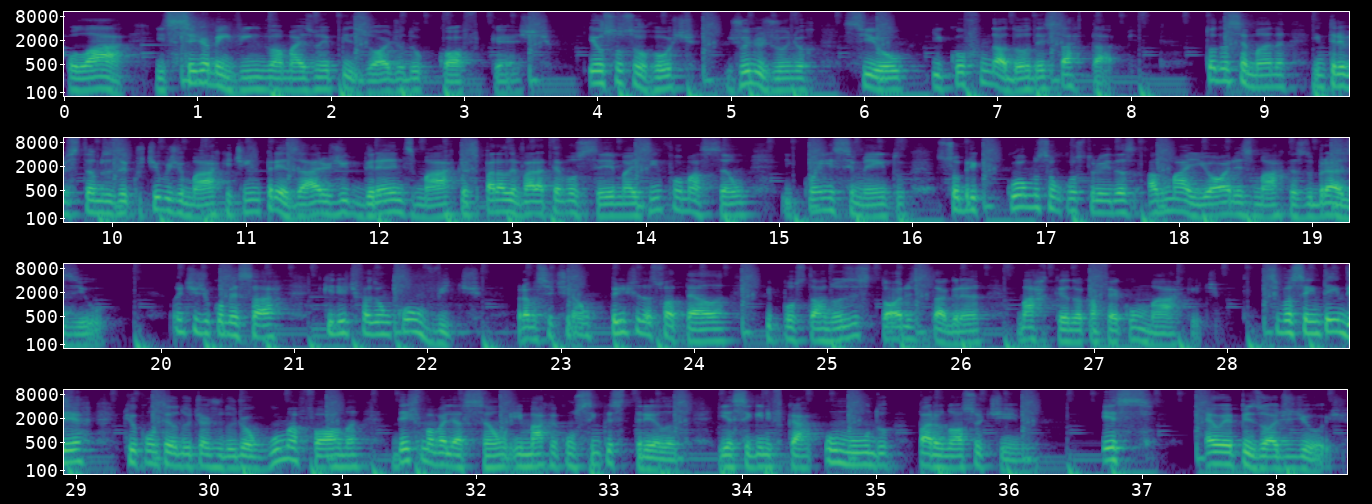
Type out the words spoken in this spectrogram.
Olá e seja bem-vindo a mais um episódio do CoffeeCast. Eu sou seu host, Júlio Júnior, CEO e cofundador da startup. Toda semana entrevistamos executivos de marketing e empresários de grandes marcas para levar até você mais informação e conhecimento sobre como são construídas as maiores marcas do Brasil. Antes de começar, queria te fazer um convite para você tirar um print da sua tela e postar nos stories do Instagram marcando a Café com Marketing. Se você entender que o conteúdo te ajudou de alguma forma, deixe uma avaliação e marca com 5 estrelas. Ia significar um mundo para o nosso time. Esse é o episódio de hoje.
